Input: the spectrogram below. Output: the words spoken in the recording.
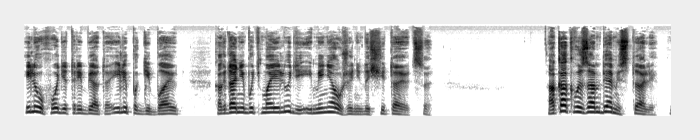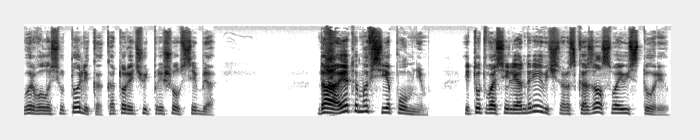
Или уходят ребята, или погибают. Когда-нибудь мои люди и меня уже не досчитаются. «А как вы зомбями стали?» – вырвалось у Толика, который чуть пришел в себя. «Да, это мы все помним». И тут Василий Андреевич рассказал свою историю.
